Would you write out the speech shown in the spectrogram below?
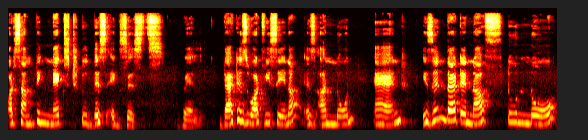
और something next to this exists well that is what we say ना is unknown and is in that enough to know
